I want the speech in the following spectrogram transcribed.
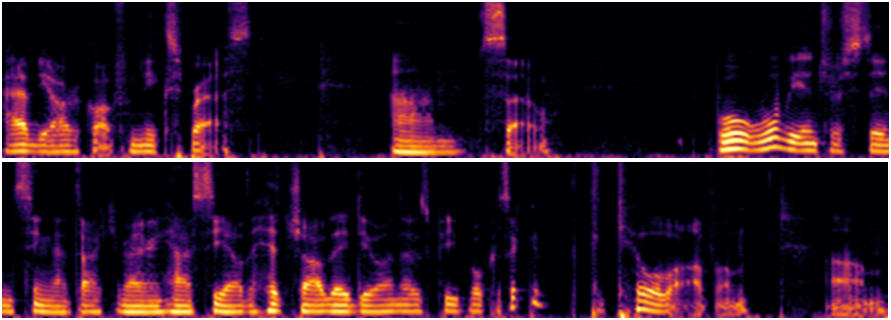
I have the article up from the Express. Um, so we'll we'll be interested in seeing that documentary and how see how the hit job they do on those people because it could could kill a lot of them, um,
